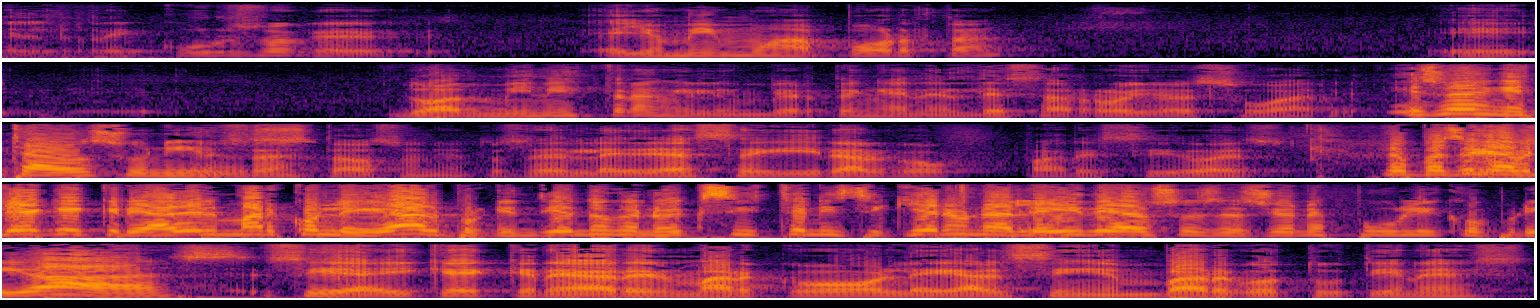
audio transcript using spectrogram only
el recurso que ellos mismos aportan, eh, lo administran y lo invierten en el desarrollo de su área. Eso es en Estados Unidos. Eso en Estados Unidos. Entonces, la idea es seguir algo parecido a eso. Lo que pasa es que habría que crear el marco legal, porque entiendo que no existe ni siquiera una ley de asociaciones público-privadas. Sí, hay que crear el marco legal. Sin embargo, tú tienes,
